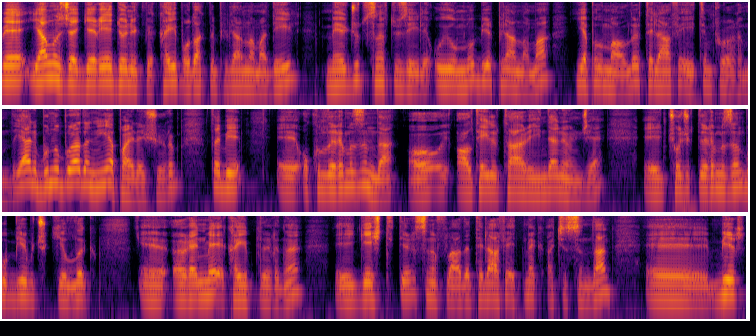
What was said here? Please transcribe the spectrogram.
ve yalnızca geriye dönük ve kayıp odaklı planlama değil, mevcut sınıf düzeyiyle uyumlu bir planlama yapılmalıdır telafi eğitim programında. Yani bunu burada niye paylaşıyorum? Tabii e, okullarımızın da o 6 Eylül tarihinden önce e, çocuklarımızın bu bir buçuk yıllık e, öğrenme kayıplarını e, geçtikleri sınıflarda telafi etmek açısından e, bir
